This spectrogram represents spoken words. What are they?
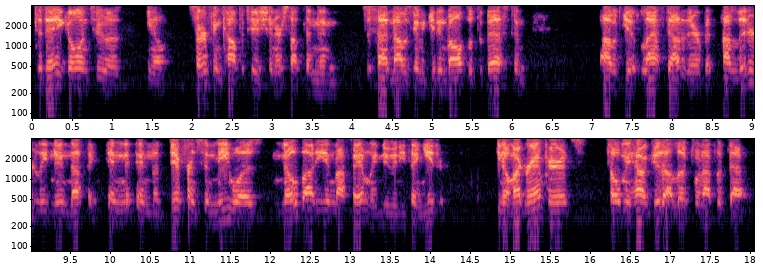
today going to a you know surfing competition or something and deciding I was going to get involved with the best, and I would get laughed out of there. But I literally knew nothing, and and the difference in me was nobody in my family knew anything either. You know, my grandparents told me how good I looked when I put that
